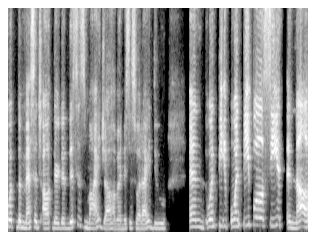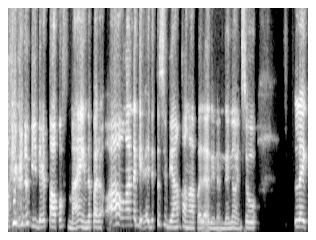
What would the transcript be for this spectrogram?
put the message out there that this is my job and this is what I do. And when people when people see it enough, you're gonna be their top of mind. Na parang, ah, oo nga, nag-edit to si Bianca nga pala, ganun, ganun. So, like,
